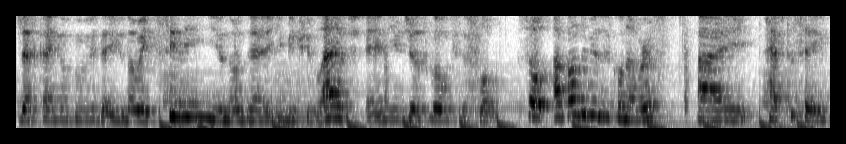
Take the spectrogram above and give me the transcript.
that's kind of movies that you know it's silly, you know that it makes you laugh and you just go with the flow. So about the musical numbers, I have to say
